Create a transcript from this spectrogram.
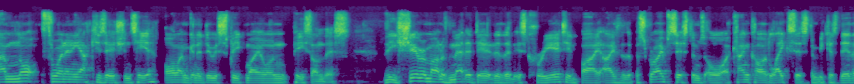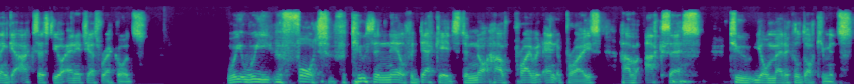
I'm not throwing any accusations here. All I'm going to do is speak my own piece on this. The sheer amount of metadata that is created by either the prescribed systems or a CanCard like system, because they then get access to your NHS records. We, we fought for tooth and nail for decades to not have private enterprise have access to your medical documents.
